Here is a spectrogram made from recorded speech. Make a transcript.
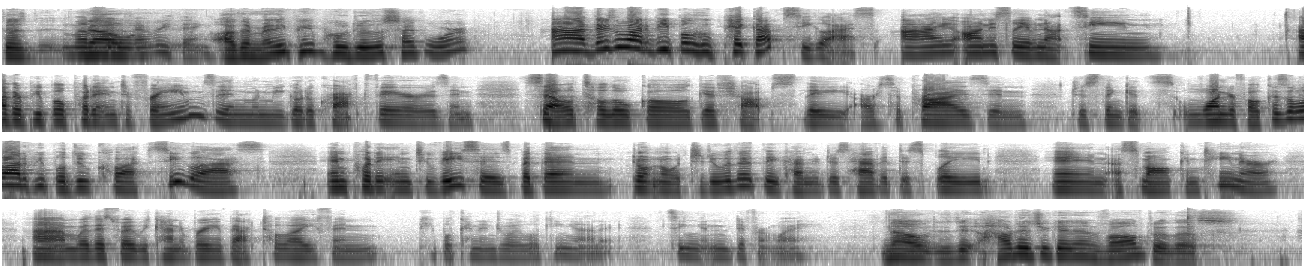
a little now, bit of everything. Are there many people who do this type of work? Uh, there's a lot of people who pick up sea glass. I honestly have not seen other people put it into frames. And when we go to craft fairs and sell to local gift shops, they are surprised and just think it's wonderful. Because a lot of people do collect sea glass and put it into vases, but then don't know what to do with it. They kind of just have it displayed in a small container. Um, where this way we kind of bring it back to life and people can enjoy looking at it, seeing it in a different way. Now, how did you get involved with this?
